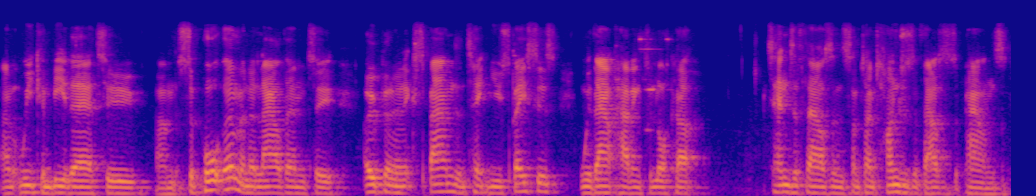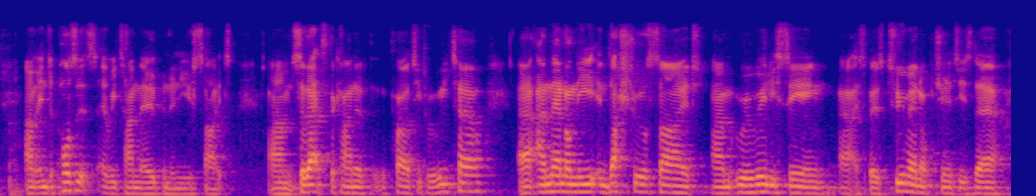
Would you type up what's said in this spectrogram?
Um, we can be there to um, support them and allow them to open and expand and take new spaces without having to lock up tens of thousands, sometimes hundreds of thousands of pounds um, in deposits every time they open a new site. Um, so that's the kind of the priority for retail. Uh, and then on the industrial side, um, we're really seeing, uh, I suppose, two main opportunities there.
